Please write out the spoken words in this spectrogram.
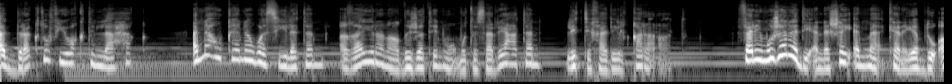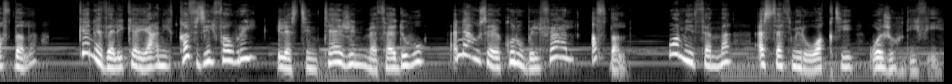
أدركت في وقت لاحق أنه كان وسيلة غير ناضجة ومتسرعة لاتخاذ القرارات. فلمجرد أن شيئا ما كان يبدو أفضل كان ذلك يعني قفزي الفوري إلى استنتاج مفاده أنه سيكون بالفعل أفضل ومن ثم أستثمر وقتي وجهدي فيه.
